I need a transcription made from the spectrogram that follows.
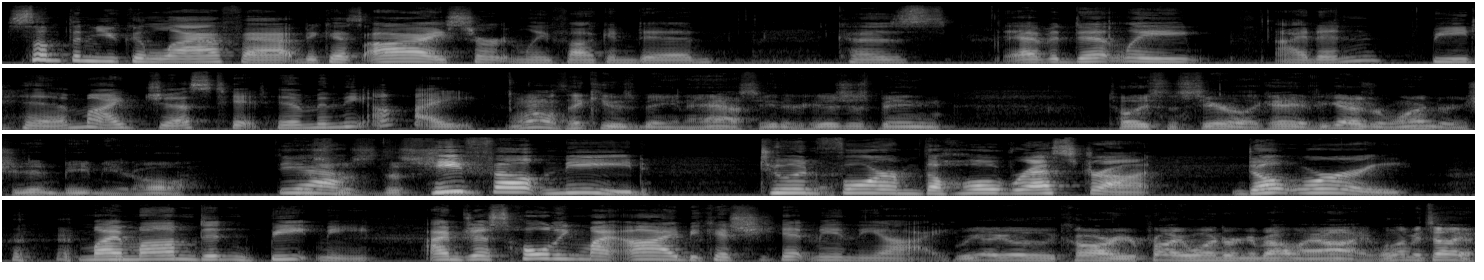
Something you can laugh at because I certainly fucking did. Because evidently I didn't beat him, I just hit him in the eye. I don't think he was being an ass either. He was just being totally sincere. Like, hey, if you guys were wondering, she didn't beat me at all. Yeah. was- this- he she- felt need to inform the whole restaurant. Don't worry. My mom didn't beat me. I'm just holding my eye because she hit me in the eye. We gotta go to the car. You're probably wondering about my eye. Well, let me tell you,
